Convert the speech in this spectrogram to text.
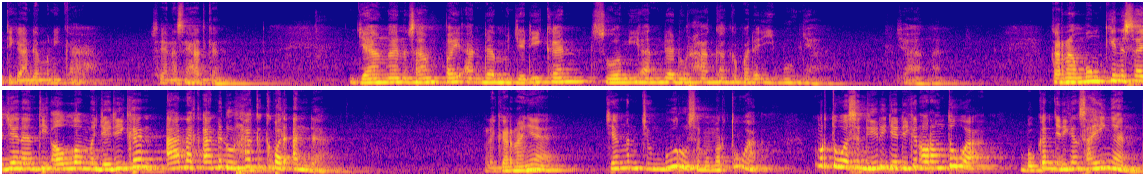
ketika Anda menikah, saya nasihatkan, jangan sampai Anda menjadikan suami Anda durhaka kepada ibunya. Jangan. Karena mungkin saja nanti Allah menjadikan anak Anda durhaka kepada Anda. Oleh karenanya, jangan cemburu sama mertua. Mertua tua sendiri jadikan orang tua, bukan jadikan saingan.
